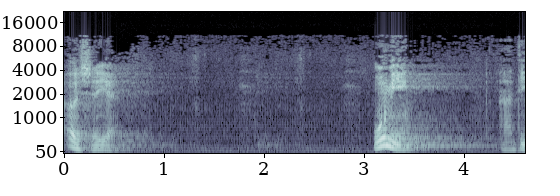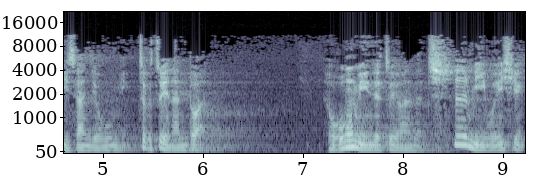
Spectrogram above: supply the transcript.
二十也，无名啊，第三就无名，这个最难断。无名的最难断，痴迷为性，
